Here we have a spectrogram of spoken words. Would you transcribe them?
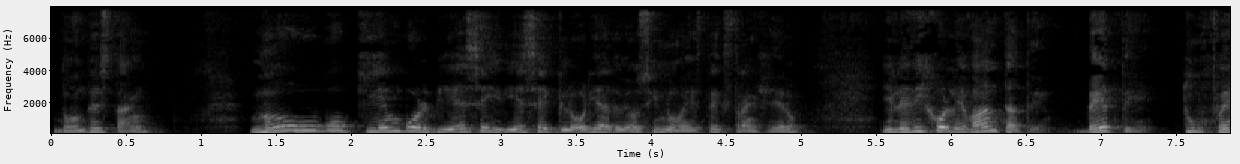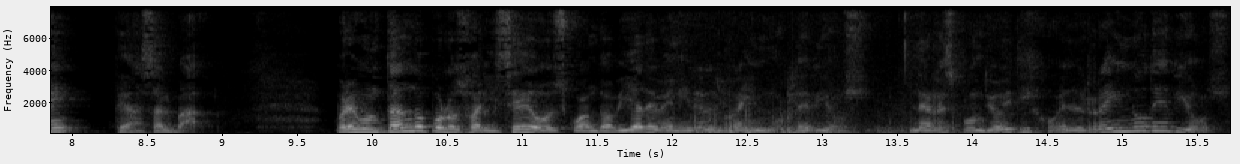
¿Dónde están? ¿No hubo quien volviese y diese gloria a Dios sino este extranjero? Y le dijo, levántate, vete, tu fe te ha salvado. Preguntando por los fariseos cuando había de venir el reino de Dios, le respondió y dijo, el reino de Dios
